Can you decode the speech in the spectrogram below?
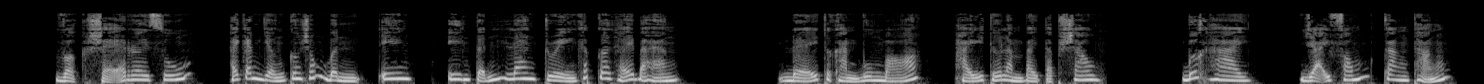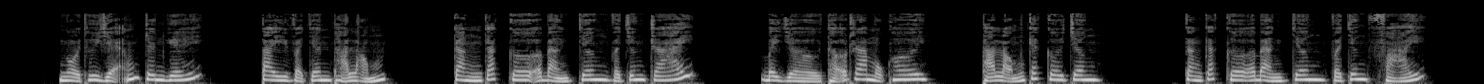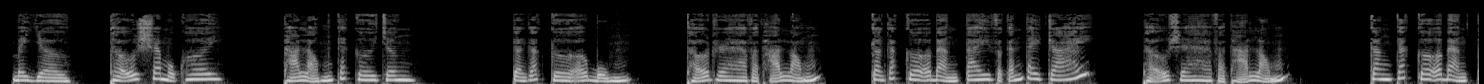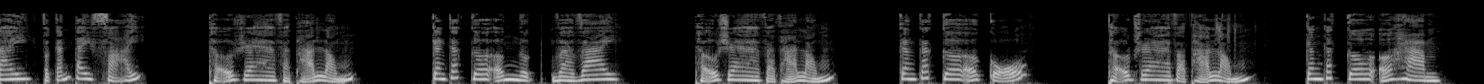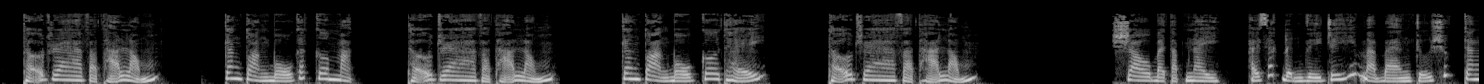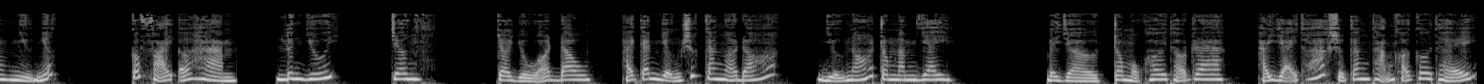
Vật sẽ rơi xuống. Hãy cảm nhận cơn sóng bình yên, yên tĩnh lan truyền khắp cơ thể bạn. Để thực hành buông bỏ, hãy thử làm bài tập sau. Bước 2. Giải phóng căng thẳng. Ngồi thư giãn trên ghế, tay và chân thả lỏng. Căng các cơ ở bàn chân và chân trái. Bây giờ thở ra một hơi, thả lỏng các cơ chân. Căng các cơ ở bàn chân và chân phải. Bây giờ thở ra một hơi, thả lỏng các cơ chân. Căng các cơ ở bụng, thở ra và thả lỏng. Căng các cơ ở bàn tay và cánh tay trái, thở ra và thả lỏng. Căng các cơ ở bàn tay và cánh tay phải, thở ra và thả lỏng. Căng các cơ ở ngực và vai, thở ra và thả lỏng. Căng các cơ ở cổ, thở ra và thả lỏng. Căng các cơ ở hàm, thở ra và thả lỏng. Căng toàn bộ các cơ mặt, thở ra và thả lỏng căng toàn bộ cơ thể, thở ra và thả lỏng. Sau bài tập này, hãy xác định vị trí mà bạn trữ sức căng nhiều nhất. Có phải ở hàm, lưng dưới, chân? Cho dù ở đâu, hãy cảm nhận sức căng ở đó, giữ nó trong 5 giây. Bây giờ, trong một hơi thở ra, hãy giải thoát sự căng thẳng khỏi cơ thể.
